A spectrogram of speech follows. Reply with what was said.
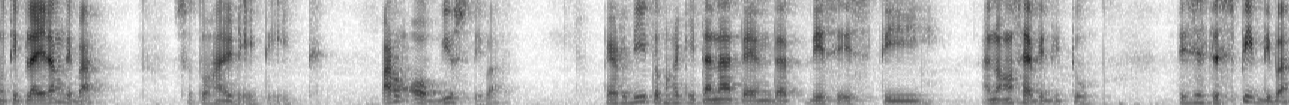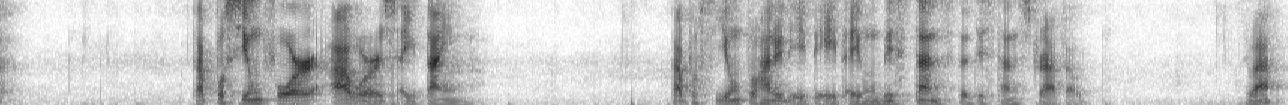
Multiply lang, di ba? So, 288. Parang obvious, di ba? Pero dito, makikita natin that this is the, ano ang 72? This is the speed, di ba? Tapos, yung 4 hours ay time. Tapos yung 288 ay yung distance, the distance traveled. Di ba?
